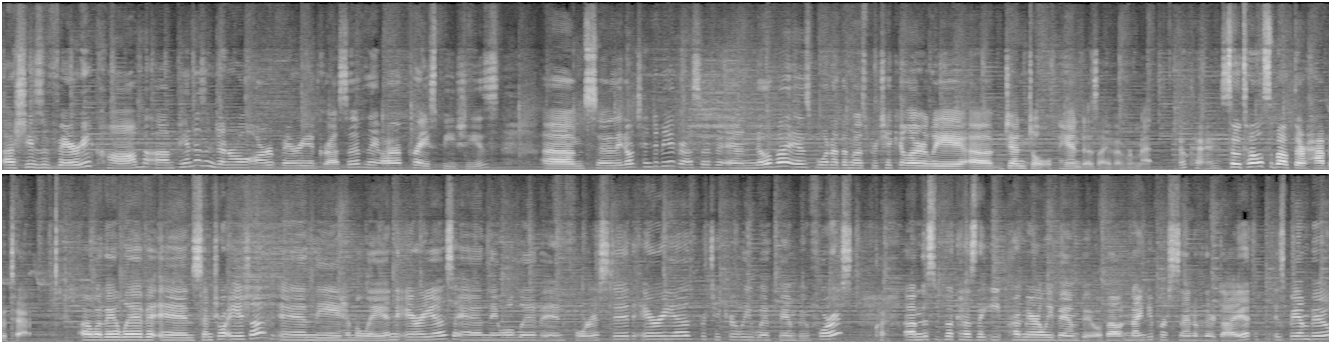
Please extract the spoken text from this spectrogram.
Uh, she's very calm. Um, pandas in general aren't very aggressive. They are a prey species. Um, so they don't tend to be aggressive and Nova is one of the most particularly uh, gentle pandas I've ever met. Okay, so tell us about their habitat. Uh, well, they live in Central Asia, in the Himalayan areas, and they will live in forested areas, particularly with bamboo forest. Okay. Um, this is because they eat primarily bamboo. About 90% of their diet is bamboo.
